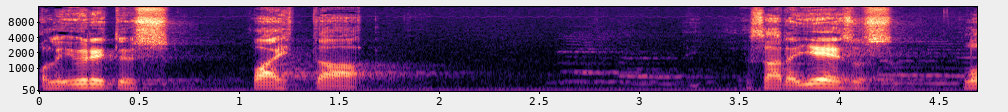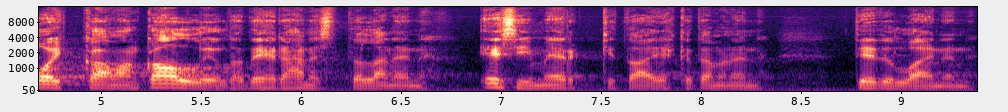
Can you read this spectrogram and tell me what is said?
oli yritys vaihtaa, saada Jeesus loikkaamaan kallilta, tehdä hänestä tällainen esimerkki tai ehkä tämmöinen tietynlainen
